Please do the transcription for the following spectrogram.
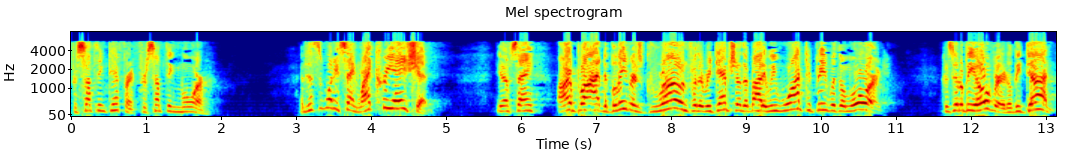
for something different, for something more. And this is what he's saying, like creation. You know what I'm saying? Our body, the believers groan for the redemption of their body. We want to be with the Lord. Because it'll be over. It'll be done.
